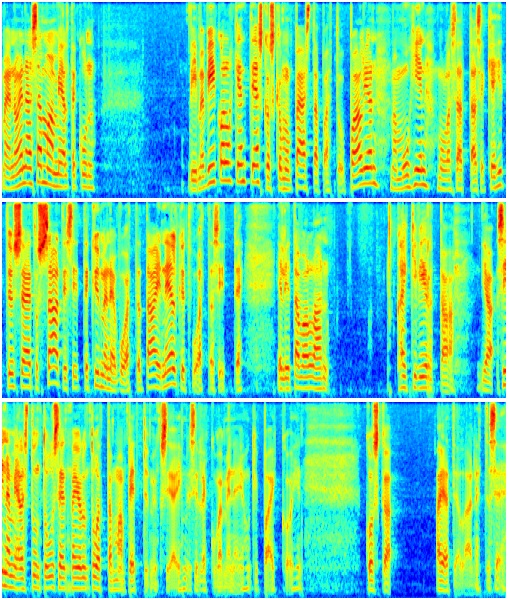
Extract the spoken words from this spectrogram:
Mä en ole enää samaa mieltä kuin viime viikolla kenties, koska mun päästä tapahtuu paljon. Mä muhin, mulla saattaa se kehittyä se ajatus saati sitten 10 vuotta tai 40 vuotta sitten. Eli tavallaan kaikki virtaa. Ja siinä mielessä tuntuu usein, että mä joudun tuottamaan pettymyksiä ihmisille, kun mä menen johonkin paikkoihin, koska ajatellaan, että se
